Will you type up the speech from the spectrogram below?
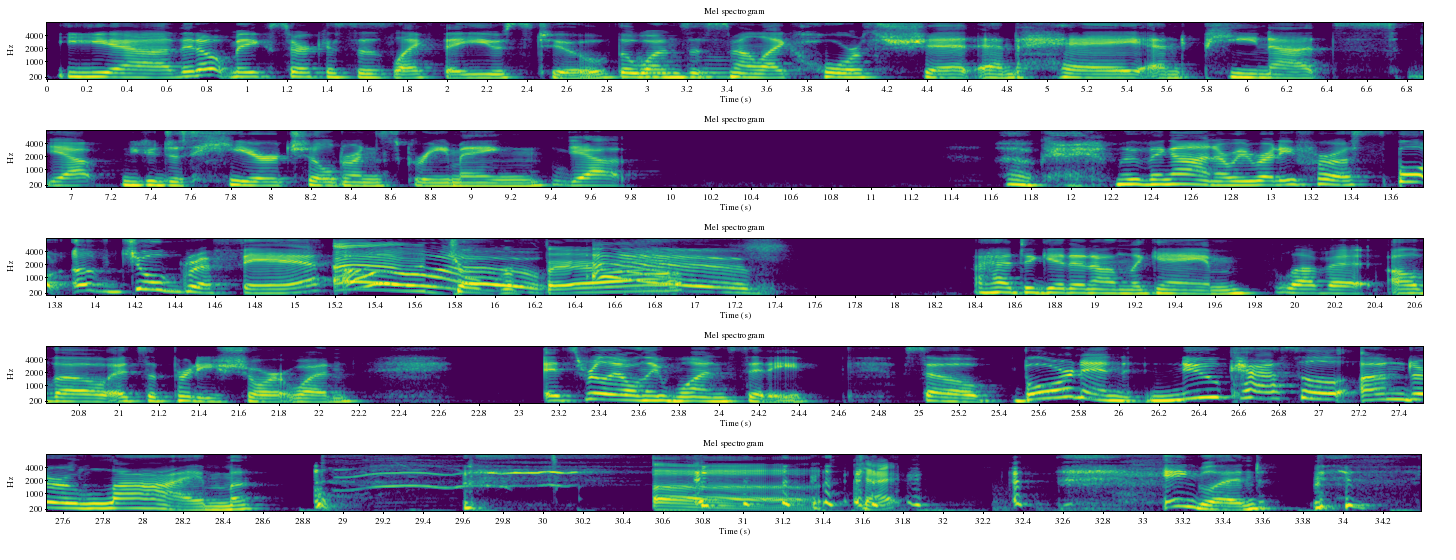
Yeah, they don't make circuses like they used to. The ones that mm-hmm. smell like horse shit and hay and peanuts. Yep. You can just hear children screaming. Yep. Okay, moving on. Are we ready for a sport of geography? Oh, geography. Oh, oh. I had to get in on the game, love it. although it's a pretty short one. It's really only one city. So, born in Newcastle under Lyme, Okay. England,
